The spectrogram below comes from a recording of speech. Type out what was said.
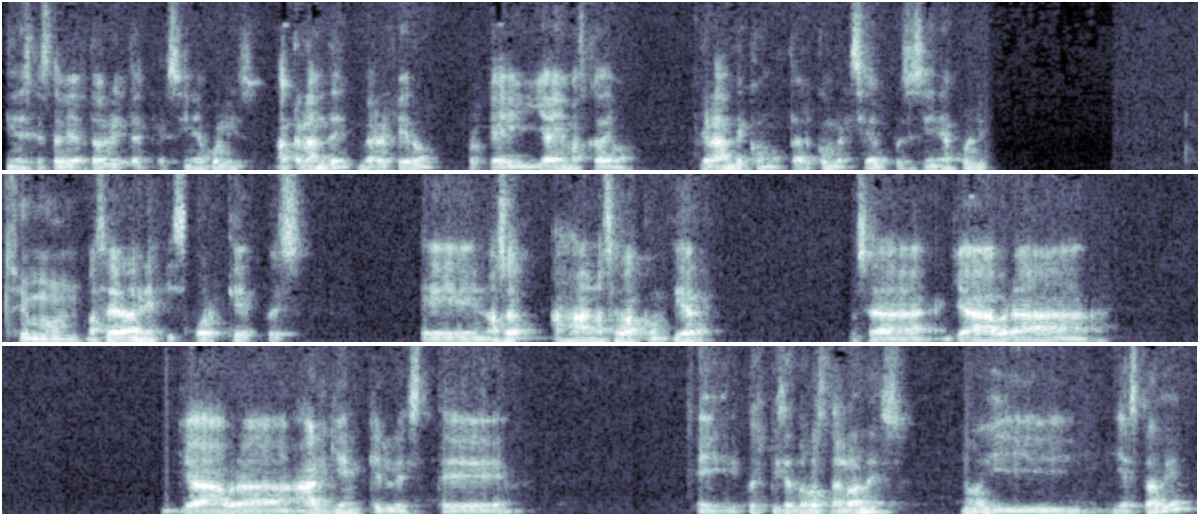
que está abierta ahorita, que es Cinepolis, a grande me refiero, porque ahí ya hay más cadena grande como tal, comercial, pues es Cinepolis Simón. más allá de beneficio, porque pues eh, no, se, ajá, no se va a confiar. O sea, ya habrá ya habrá alguien que le esté eh, pues pisando los talones, ¿no? Y, está bien.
